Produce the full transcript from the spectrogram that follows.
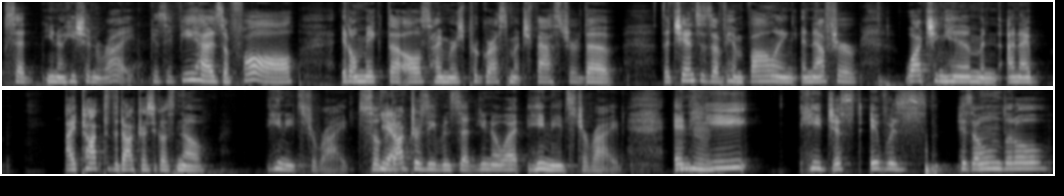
said you know he shouldn't ride because if he has a fall it'll make the alzheimer's progress much faster the the chances of him falling and after watching him and and i i talked to the doctors he goes no he needs to ride so the doctors even said you know what he needs to ride and he he just it was his own little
